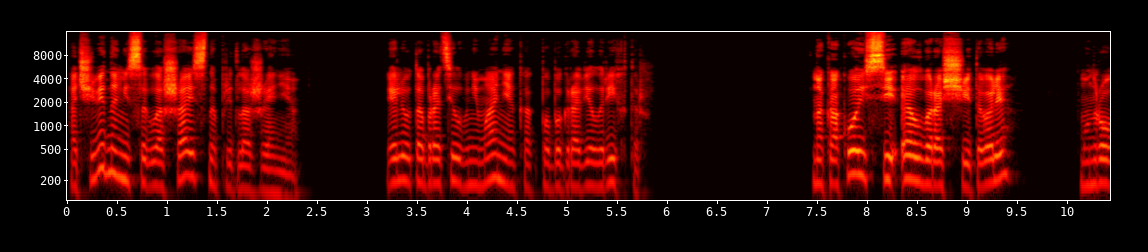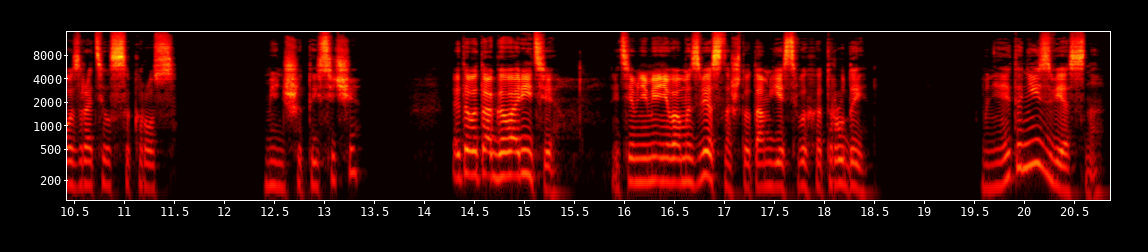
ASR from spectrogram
очевидно, не соглашаясь на предложение. Эллиот обратил внимание, как побагровел Рихтер. «На какой CL вы рассчитывали?» Мунро возвратился к Росс. «Меньше тысячи?» «Это вы так говорите, и тем не менее вам известно, что там есть выход руды». «Мне это неизвестно».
